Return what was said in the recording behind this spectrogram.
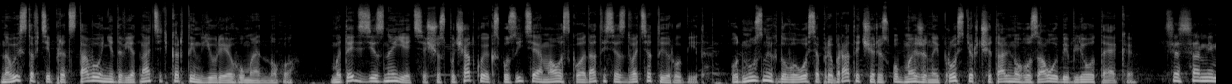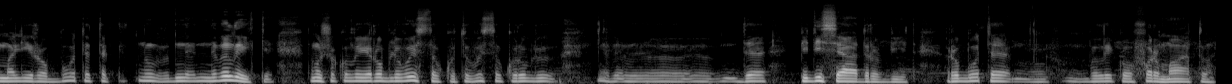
На виставці представлені 19 картин Юрія Гуменного. Митець зізнається, що спочатку експозиція мала складатися з 20 робіт. Одну з них довелося прибрати через обмежений простір читального залу бібліотеки. Це самі малі роботи, так ну невеликі. Тому що коли я роблю виставку, то виставку роблю е, де 50 робіт, робота великого формату.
